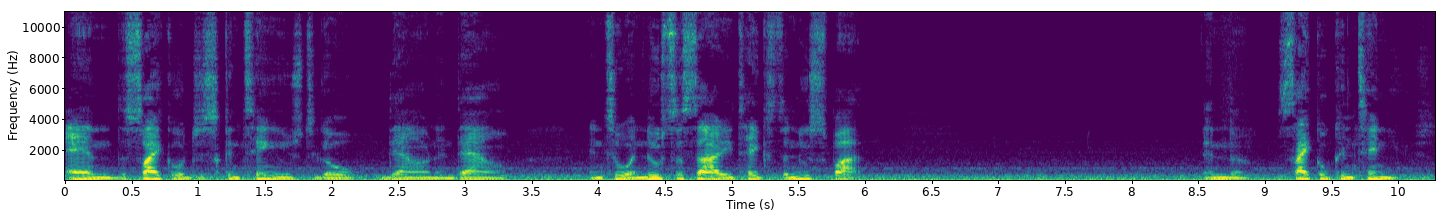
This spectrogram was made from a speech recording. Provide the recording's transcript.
And the cycle just continues to go down and down until a new society takes the new spot and the cycle continues.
